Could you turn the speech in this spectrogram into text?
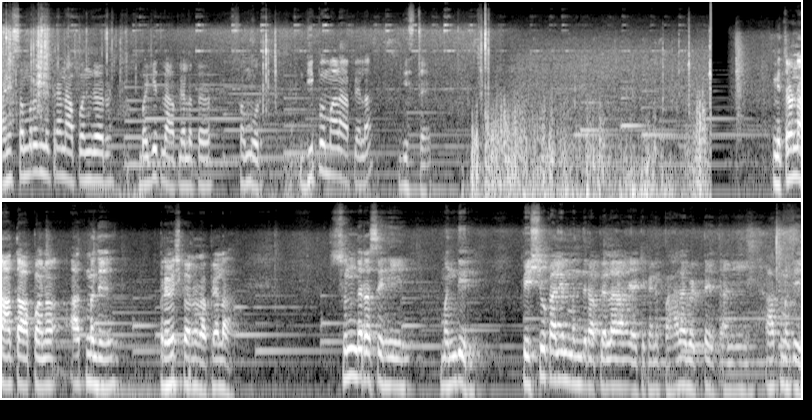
आणि समोर मित्रांनो आपण जर बघितलं आपल्याला तर समोर दीपमाळा आपल्याला दिसत आहेत मित्रांनो आता आपण आतमध्ये प्रवेश करणार आपल्याला. सुंदर असे हे मंदिर पेशवकालीन मंदिर आपल्याला या ठिकाणी पाहायला भेटत आहेत आणि आतमध्ये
